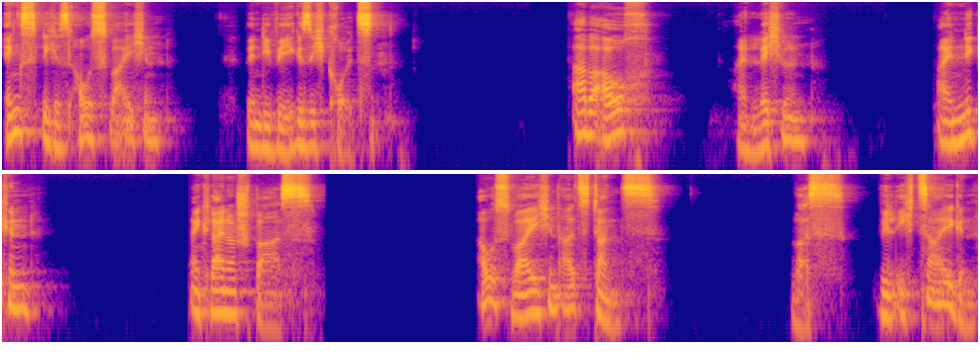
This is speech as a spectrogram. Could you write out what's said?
ängstliches Ausweichen, wenn die Wege sich kreuzen. Aber auch ein Lächeln, ein Nicken, ein kleiner Spaß. Ausweichen als Tanz. Was will ich zeigen?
